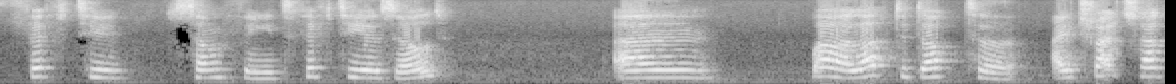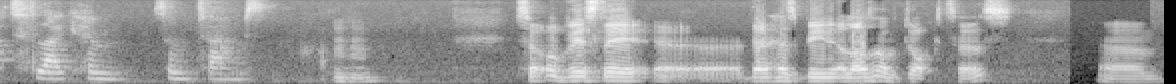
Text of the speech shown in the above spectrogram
fifty something. It's fifty years old, and well, I love the Doctor. I try to act like him sometimes. hmm So obviously uh, there has been a lot of doctors. Um,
